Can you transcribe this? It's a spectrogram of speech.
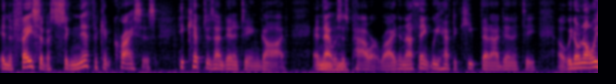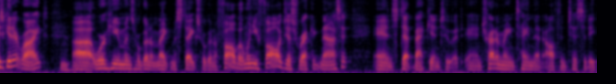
in the face of a significant crisis, he kept his identity in God and that mm-hmm. was his power, right? And I think we have to keep that identity. Uh, we don't always get it right. Mm-hmm. Uh, we're humans. We're going to make mistakes. We're going to fall. But when you fall, just recognize it and step back into it and try to maintain that authenticity.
